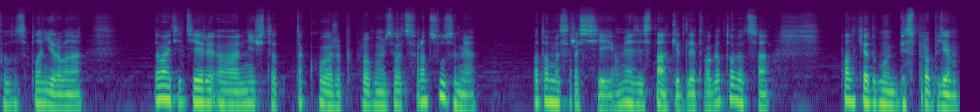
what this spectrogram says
было запланировано. Давайте теперь э, нечто такое же попробуем сделать с французами. Потом и с Россией. У меня здесь танки для этого готовятся. Танки, я думаю, без проблем.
